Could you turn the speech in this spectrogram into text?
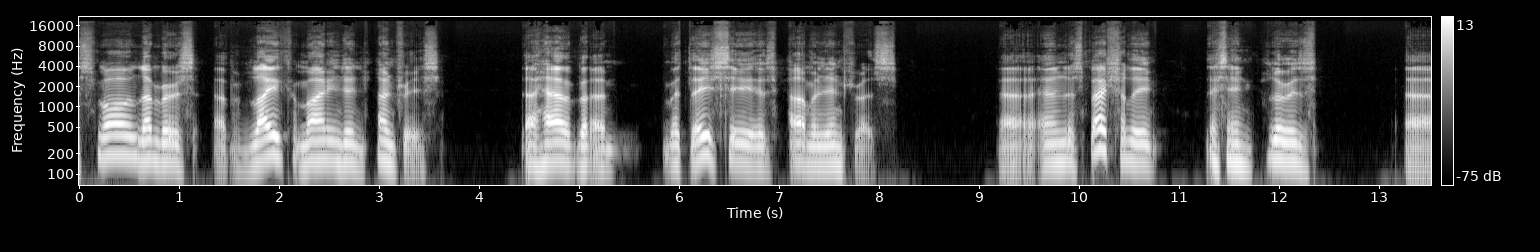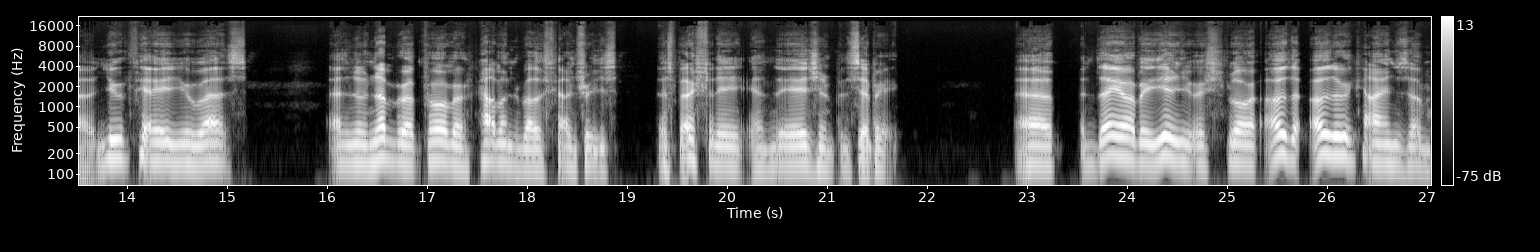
small numbers of like-minded countries that have um, what they see as common interests uh, and especially this includes uh, UK, US, and a number of former Commonwealth countries, especially in the Asian Pacific. Uh, they are beginning to explore other, other kinds of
